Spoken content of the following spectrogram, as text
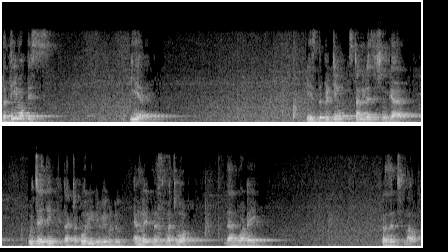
The theme of this year is the bridging standardization gap, which I think Dr. Kori will be able to enlighten us much more than what I present now.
